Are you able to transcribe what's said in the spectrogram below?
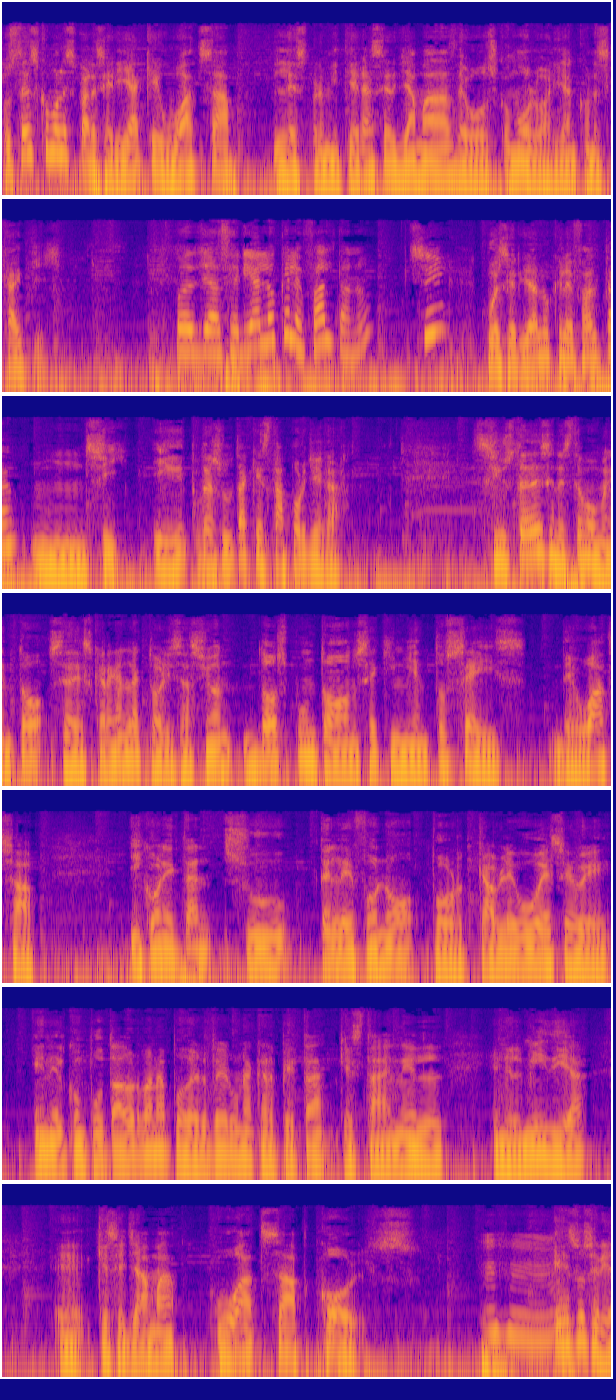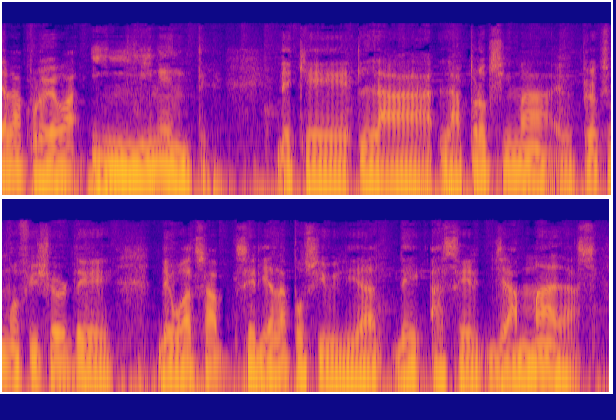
¿Ustedes cómo les parecería que WhatsApp les permitiera hacer llamadas de voz como lo harían con Skype? Pues ya sería lo que le falta, ¿no? Sí. Pues sería lo que le falta, Mm, sí. Y resulta que está por llegar. Si ustedes en este momento se descargan la actualización 2.11.506 de WhatsApp y conectan su teléfono por cable USB, en el computador van a poder ver una carpeta que está en el, en el media eh, que se llama WhatsApp Calls. Eso sería la prueba inminente de que la, la próxima, el próximo feature de, de WhatsApp sería la posibilidad de hacer llamadas.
